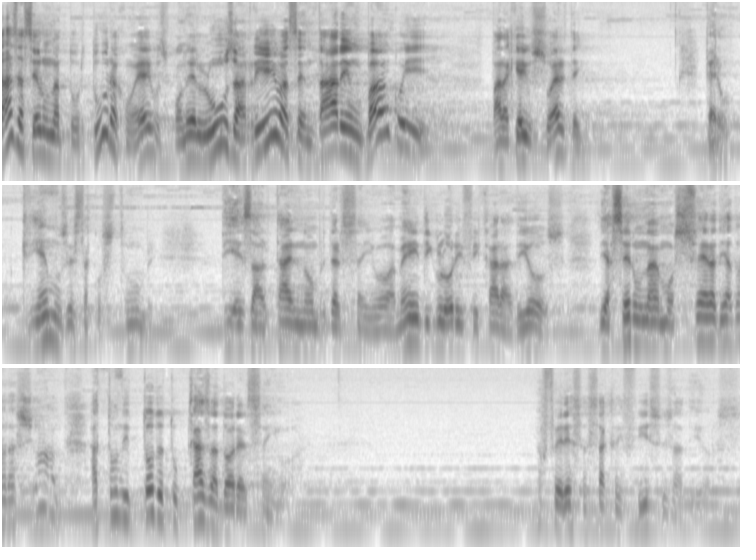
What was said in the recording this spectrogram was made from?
casa ser uma tortura com eles, poner luz arriba, sentar em um banco e para que eles sueltem. Pero criemos esta costumbre de exaltar o nome do Senhor, amém? De glorificar a Deus, de fazer uma atmosfera de adoração, aonde toda tu casa adora o Senhor. Ofereça sacrifícios a Deus.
